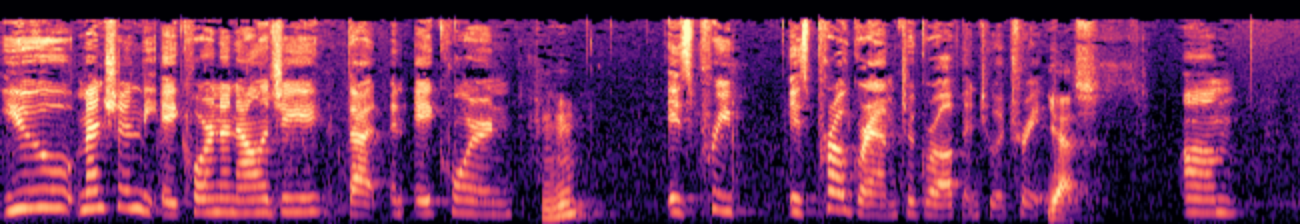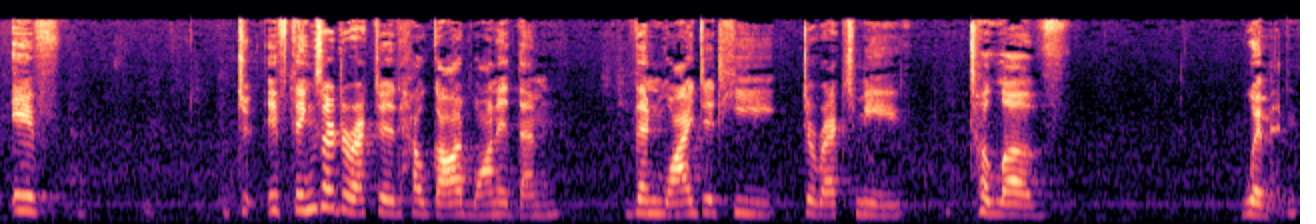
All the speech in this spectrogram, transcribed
You mentioned the acorn analogy that an acorn mm-hmm. is pre is programmed to grow up into a tree. yes. Um, if if things are directed how God wanted them, then why did He direct me to love women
